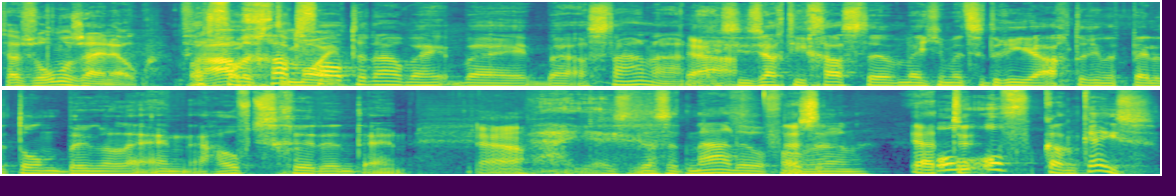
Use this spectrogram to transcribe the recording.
Zou zonde zijn ook. Het Wat voor gat valt er nou bij, bij, bij Astana? Ja. Dus je zag die gasten een beetje met z'n drieën achter in het peloton bungelen en hoofdschuddend. En ja. ja, jezus, dat is het nadeel van zo'n... Ja, of, of kan Kees.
